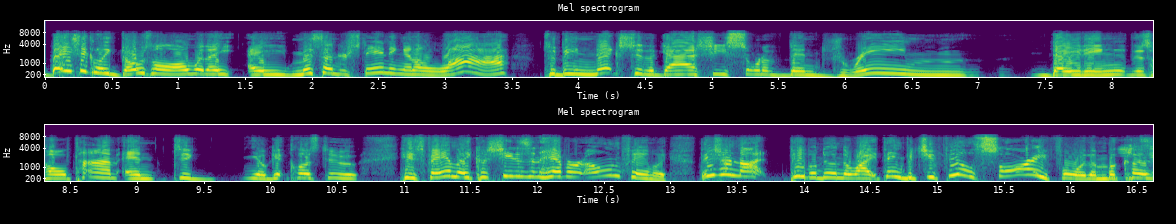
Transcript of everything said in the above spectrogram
basically goes along with a, a misunderstanding and a lie to be next to the guy she's sort of been dream dating this whole time and to you know get close to his family because she doesn't have her own family. These are not people doing the right thing but you feel sorry for them because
